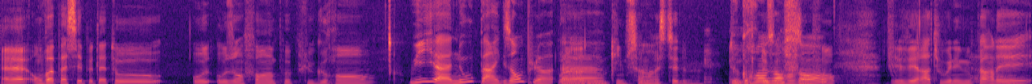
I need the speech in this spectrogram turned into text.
on va passer peut-être aux, enfants un peu plus grands. Oui, à nous, par exemple. Voilà, nous qui nous sommes hein. restés de, grands, enfants. Et Vera, tu voulais nous parler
